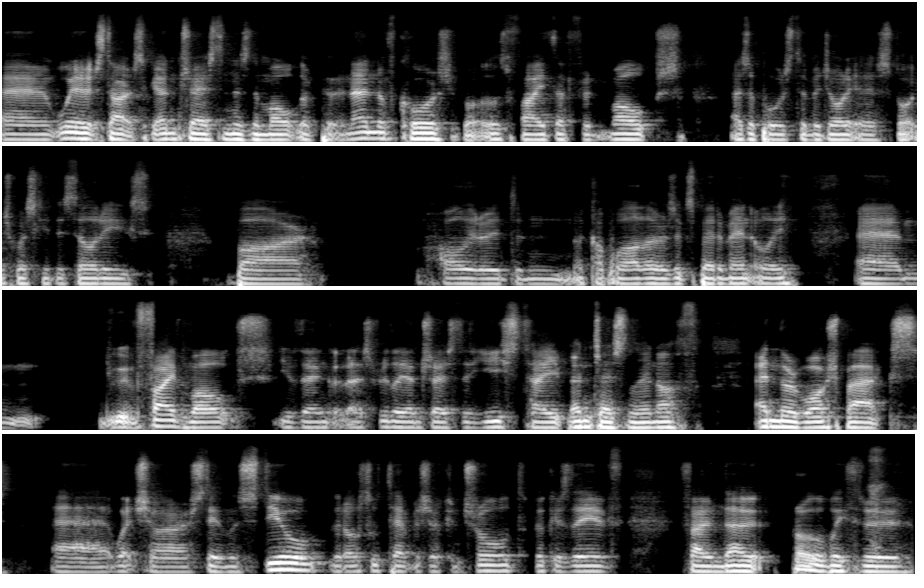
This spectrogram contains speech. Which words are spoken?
Uh, where it starts to get interesting is the malt they're putting in. Of course, you've got those five different malts, as opposed to the majority of Scottish whisky distilleries, bar, Holyrood, and a couple others experimentally. Um, you have got five malts. You've then got this really interesting yeast type. Interestingly enough, in their washbacks, uh, which are stainless steel. They're also temperature controlled because they've found out, probably through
